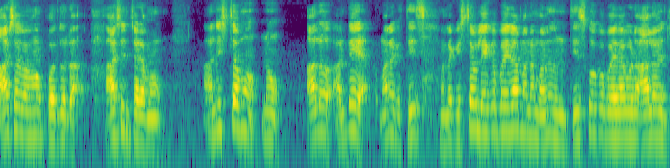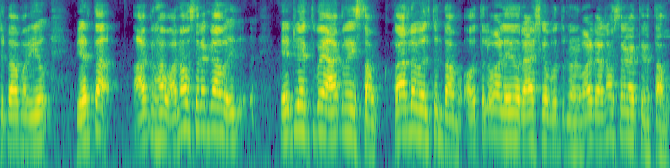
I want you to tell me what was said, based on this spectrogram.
ఆశలను పొందుట ఆశించడము అనిష్టమును ఆలో అంటే మనకు తీసు మనకి ఇష్టం లేకపోయినా మనం మనం తీసుకోకపోయినా కూడా ఆలోచించుట మరియు వ్యర్థ ఆగ్రహం అనవసరంగా ఎటు వ్యక్తిపై ఆగ్రహిస్తాం కారులో వెళ్తుంటాం అవతల వాడు ఏదో ర్యాష్గా పోతున్నాడు వాడిని అనవసరంగా తిడతాము.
